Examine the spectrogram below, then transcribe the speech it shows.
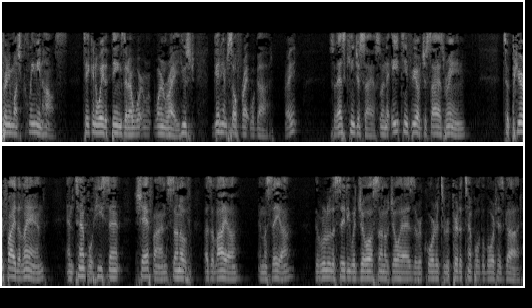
pretty much cleaning house, taking away the things that weren't, right. He was get himself right with God, right? So that's King Josiah. So in the 18th year of Josiah's reign, to purify the land and temple, he sent Shaphan, son of Azaliah, and Maaseiah, the ruler of the city, with Joel, son of Joahaz, the recorder, to repair the temple of the Lord his God.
